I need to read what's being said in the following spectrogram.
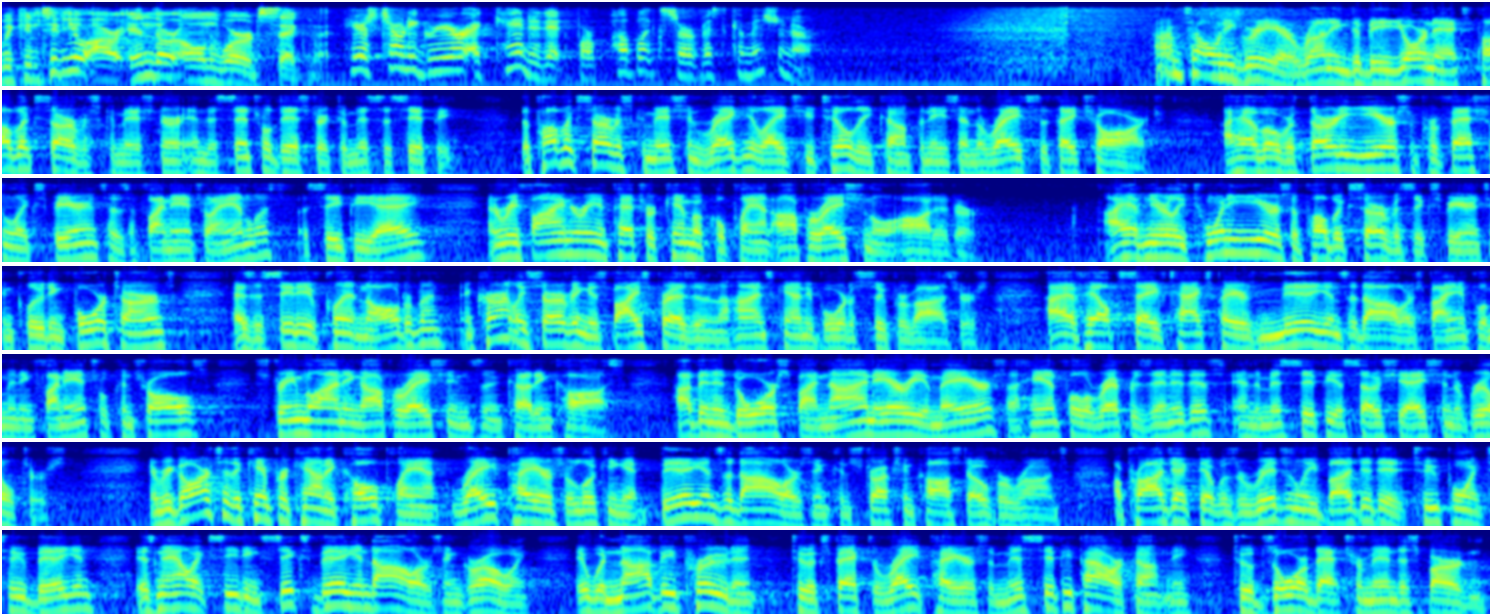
We continue our In Their Own Words segment. Here's Tony Greer, a candidate for Public Service Commissioner. I'm Tony Greer, running to be your next Public Service Commissioner in the Central District of Mississippi. The Public Service Commission regulates utility companies and the rates that they charge. I have over 30 years of professional experience as a financial analyst, a CPA, and refinery and petrochemical plant operational auditor. I have nearly 20 years of public service experience, including four terms as a City of Clinton alderman and currently serving as Vice President of the Hinds County Board of Supervisors. I have helped save taxpayers millions of dollars by implementing financial controls, streamlining operations, and cutting costs. I've been endorsed by nine area mayors, a handful of representatives, and the Mississippi Association of Realtors. In regard to the Kemper County coal plant, ratepayers are looking at billions of dollars in construction cost overruns. A project that was originally budgeted at 2.2 billion is now exceeding $6 billion and growing. It would not be prudent to expect the ratepayers of Mississippi Power Company to absorb that tremendous burden.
